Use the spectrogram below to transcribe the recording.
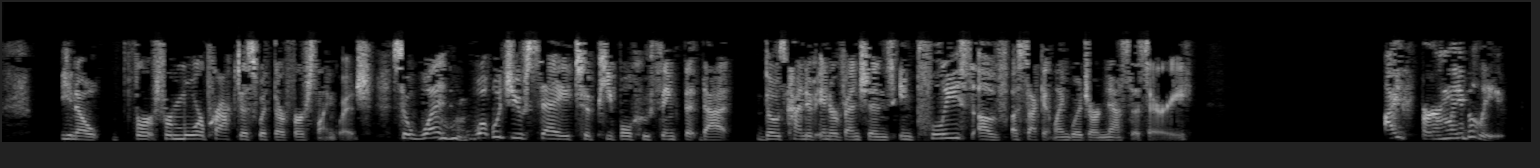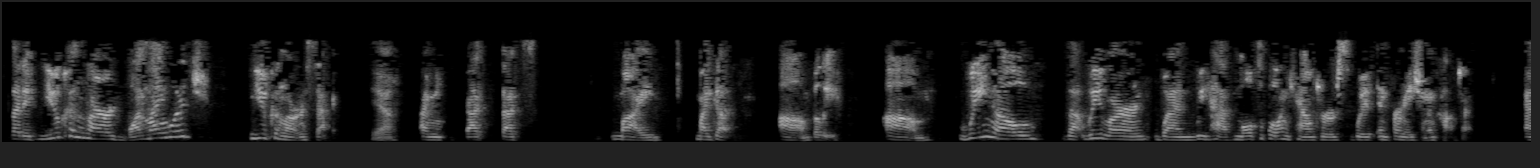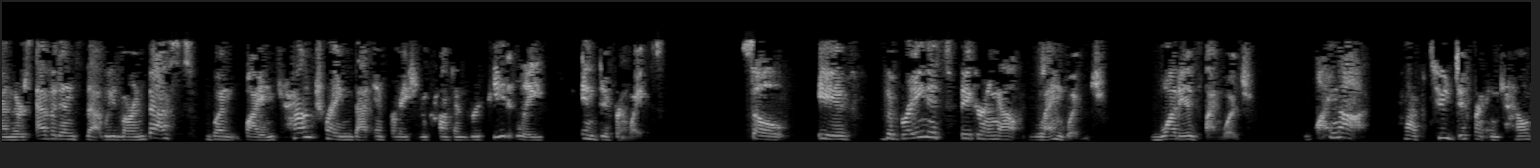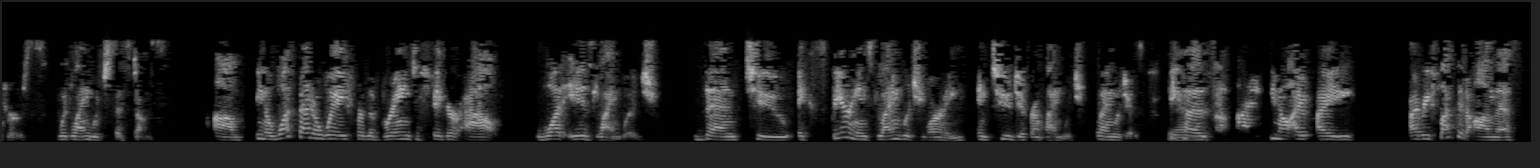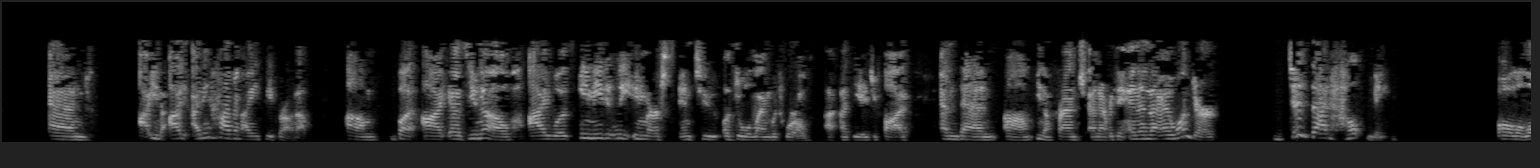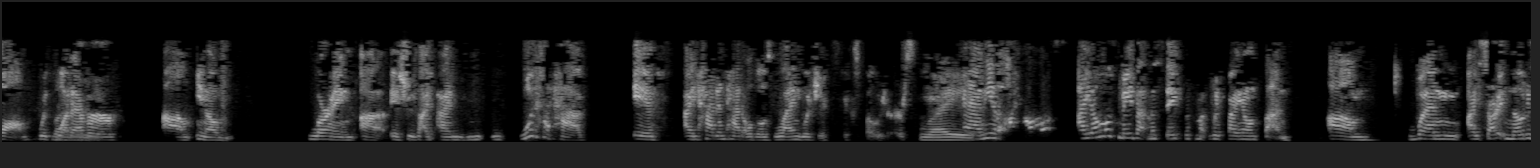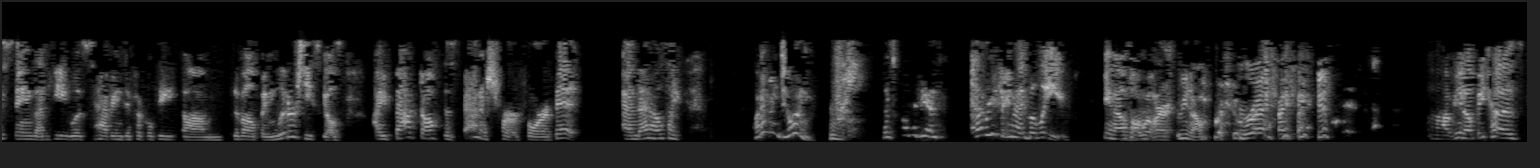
you know, for, for more practice with their first language. So what, mm-hmm. what would you say to people who think that that those kind of interventions in place of a second language are necessary? I firmly believe that if you can learn one language, you can learn a second. Yeah. I mean, that, that's my, my gut, um, belief. Um, we know that we learn when we have multiple encounters with information and content. And there's evidence that we learn best when by encountering that information content repeatedly in different ways. So if the brain is figuring out language, what is language? Why not have two different encounters with language systems? Um, you know, what better way for the brain to figure out what is language than to experience language learning in two different language languages? Because yeah. I, you know, I, I I reflected on this and I, you know, I, I didn't have an IEP growing up. Um, but I, as you know, I was immediately immersed into a dual language world at, at the age of five and then, um, you know, French and everything. And then I wonder, did that help me all along with whatever, um, you know, learning, uh, issues I, I would have had if I hadn't had all those language ex- exposures. Right. And, you know, I almost, I almost made that mistake with my, with my own son um, when I started noticing that he was having difficulty um, developing literacy skills, I backed off the Spanish for for a bit, and then I was like, "What am I doing? This goes against everything I believe." You know, so, or, you know, right? um, you know, because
